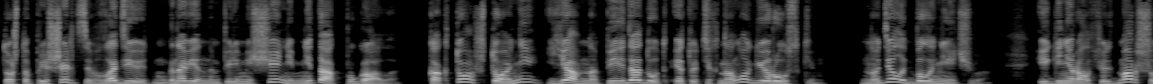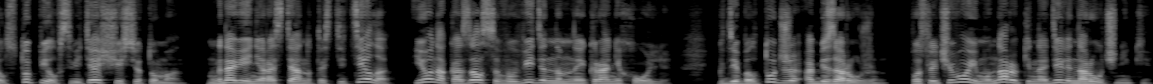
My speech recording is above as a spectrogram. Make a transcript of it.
То, что пришельцы владеют мгновенным перемещением, не так пугало, как то, что они явно передадут эту технологию русским. Но делать было нечего, и генерал-фельдмаршал ступил в светящийся туман. Мгновение растянутости тела, и он оказался в увиденном на экране холле, где был тут же обезоружен, после чего ему на руки надели наручники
